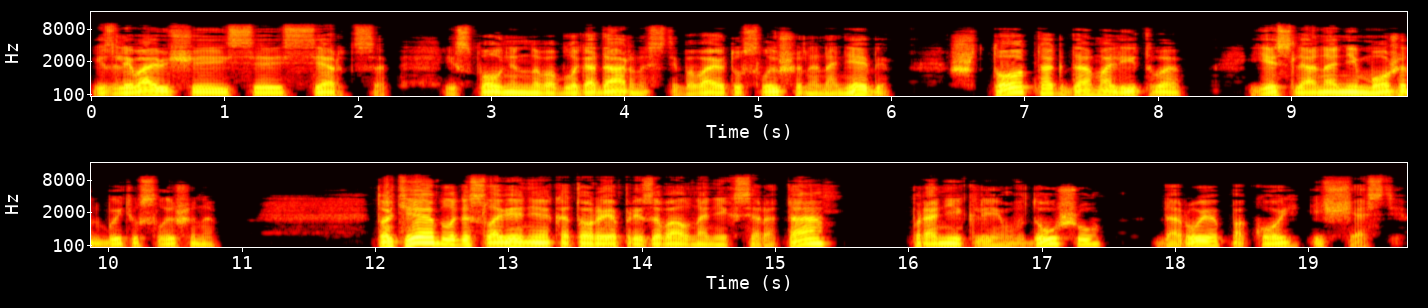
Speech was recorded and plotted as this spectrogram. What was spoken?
изливающиеся из сердца, исполненного благодарности, бывают услышаны на небе, что тогда молитва, если она не может быть услышана? То те благословения, которые призывал на них сирота, проникли им в душу, даруя покой и счастье.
